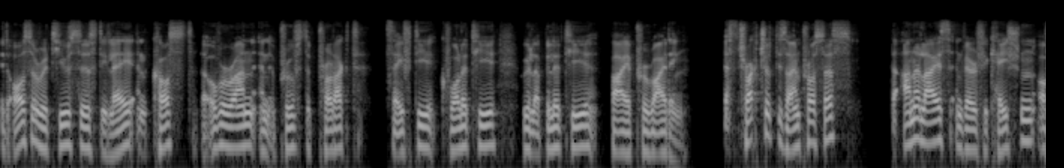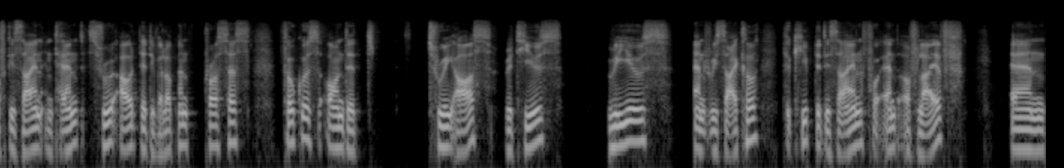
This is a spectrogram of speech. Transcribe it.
It also reduces delay and cost, the overrun, and improves the product safety, quality, reliability by providing a structured design process, the analyze and verification of design intent throughout the development process, focus on the three R's reduce, reuse, and recycle to keep the design for end of life and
